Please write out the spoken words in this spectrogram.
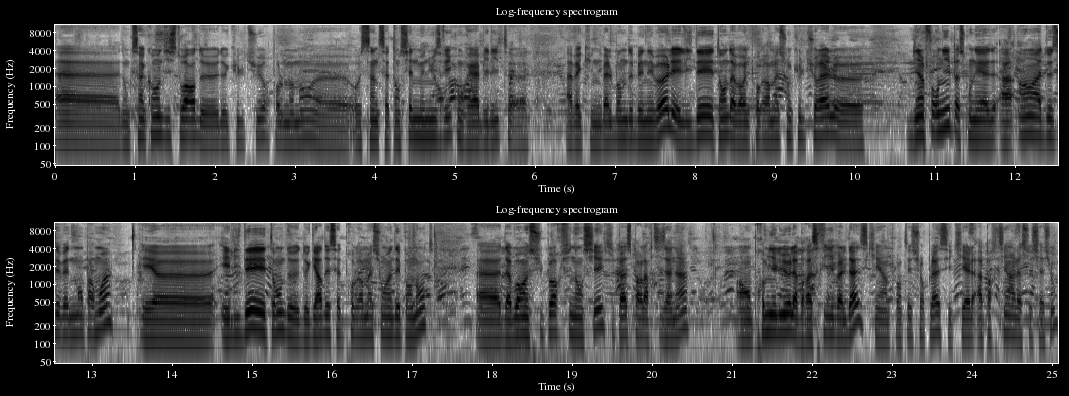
Euh, donc 5 ans d'histoire de, culture pour le moment au sein de cette ancienne menuiserie qu'on réhabilite avec une belle bande de bénévoles. Et l'idée étant d'avoir une programmation culturelle bien fournie parce qu'on est à 1 à 2 événements par mois. Et, l'idée étant de, de, garder cette programmation indépendante euh, d'avoir un support financier qui passe par l'artisanat. En premier lieu, la brasserie Valdaz, qui est implantée sur place et qui, elle, appartient à l'association.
